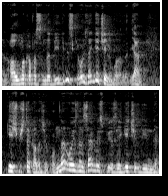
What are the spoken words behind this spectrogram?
Yani alma kafasında değildiniz ki o yüzden geçelim oraları. Yani geçmişte kalacak onlar. O yüzden serbest piyasaya geçildiğinde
